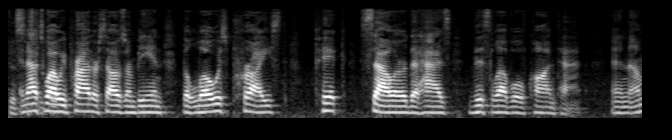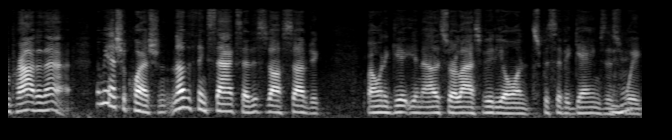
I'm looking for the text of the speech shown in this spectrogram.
and that's why we pride ourselves on being the lowest priced pick seller that has this level of content, and I'm proud of that. Let me ask you a question. Another thing Zach said. This is off subject. But I want to get you now. This is our last video on specific games this mm-hmm. week.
